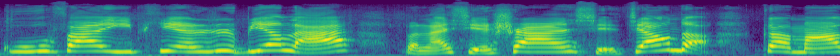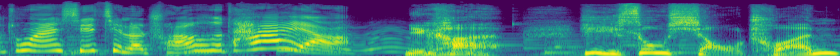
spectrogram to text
孤帆一片日边来，本来写山写江的，干嘛突然写起了船和太阳？你看，一艘小船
